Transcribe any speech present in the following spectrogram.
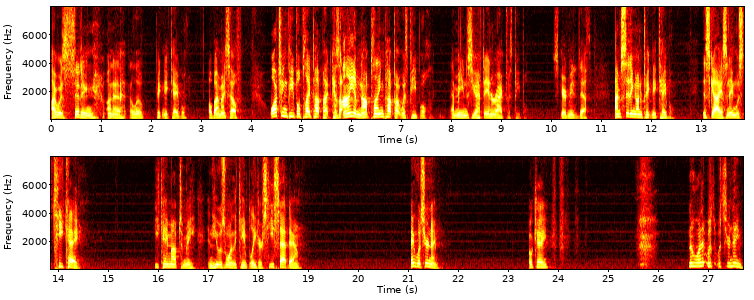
i was sitting on a, a little picnic table all by myself watching people play putt putt because I am not playing putt putt with people. That means you have to interact with people. Scared me to death. I'm sitting on a picnic table. This guy, his name was TK. He came up to me, and he was one of the camp leaders. He sat down. Hey, what's your name? Okay. No, what, what's your name?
